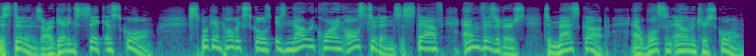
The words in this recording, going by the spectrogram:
Students are getting sick at school. Spokane Public Schools is now requiring all students, staff, and visitors to mask up at Wilson Elementary School.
